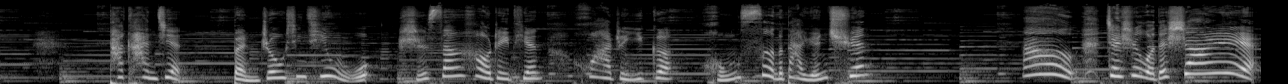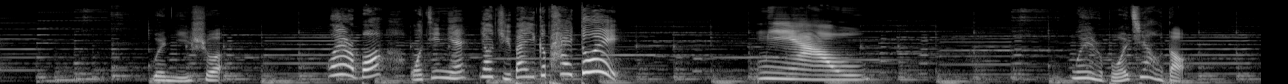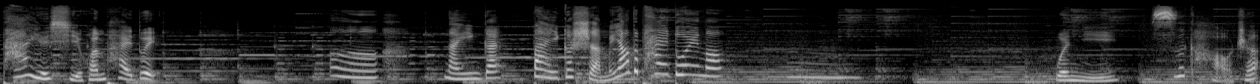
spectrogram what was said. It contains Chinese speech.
她看见本周星期五十三号这天画着一个红色的大圆圈。这是我的生日，温妮说：“威尔伯，我今年要举办一个派对。”喵，威尔伯叫道：“他也喜欢派对。”嗯，那应该办一个什么样的派对呢？嗯，温妮思考着。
